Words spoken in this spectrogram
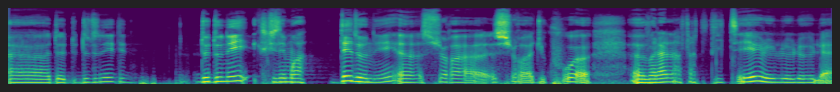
euh, de, de, donner des, de donner, excusez-moi, des données euh, sur euh, sur euh, du coup euh, euh, voilà l'infertilité, le, le, le-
